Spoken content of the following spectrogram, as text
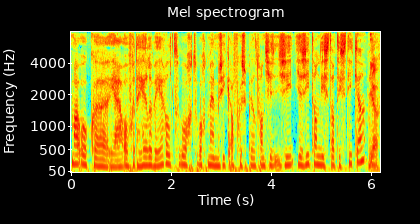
maar ook eh, ja, over de hele wereld wordt, wordt mijn muziek afgespeeld. Want je, je, je ziet dan die statistieken. Ja.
